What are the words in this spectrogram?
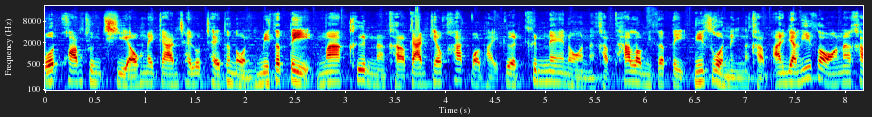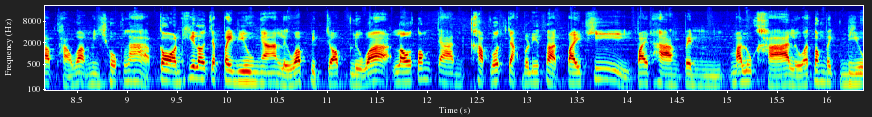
ลดความชุนเฉียวในการใช้รถใช้ถนน มีสติมากขึ้นนะครับ การแค้วคาดปลอดภัยเกิดขึ้นแน่นอนนะครับ ถ้าเรามีสตินี่ส่วนหนึ่งนะครับ อันอย่างที่สองนะครับ ถามว่ามีโชคลาภ ก่อนที่เราจะไปดีลงานหรือว่าปิดจ็อบหรือว่าเราต้องการขับรถจากบริษัทไปที่ปลายทางเป็นบ้านลูกค้า หรือว่าต้องไปดีล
